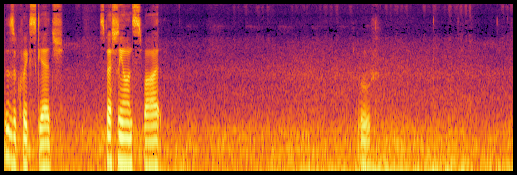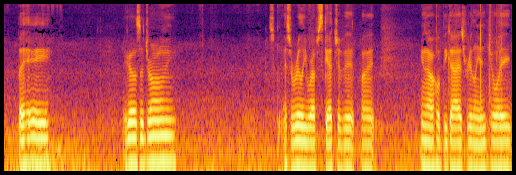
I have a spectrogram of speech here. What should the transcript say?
This is a quick sketch, especially on spot. Oof. But hey, there goes the drawing. It's, it's a really rough sketch of it, but you know, I hope you guys really enjoyed.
